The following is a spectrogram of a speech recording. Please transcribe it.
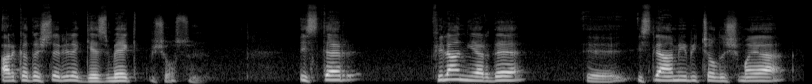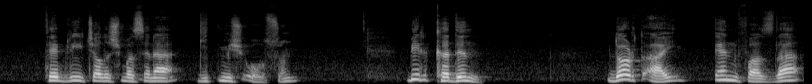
arkadaşlarıyla gezmeye gitmiş olsun. İster filan yerde e, İslami bir çalışmaya, tebliğ çalışmasına gitmiş olsun. Bir kadın dört ay en fazla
